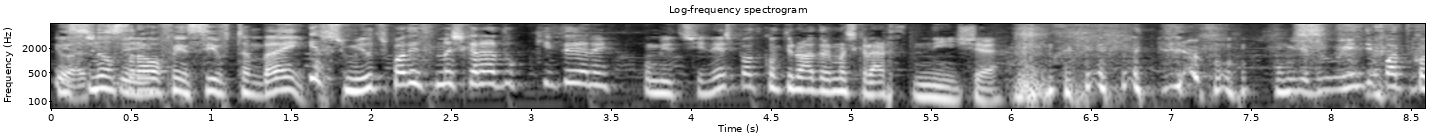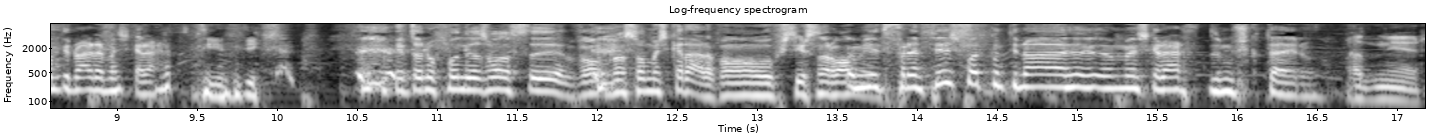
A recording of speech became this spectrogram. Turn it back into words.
Eu Isso não será sim. ofensivo também? Esses miúdos podem se mascarar do que quiserem. O miúdo chinês pode continuar a desmascarar-se de ninja. o miúdo índio pode continuar a mascarar-se de índio. Então, no fundo, eles vão se vão, não são mascarar, vão vestir-se O miúdo normalmente. francês pode continuar a mascarar-se de mosqueteiro. Há dinheiro.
